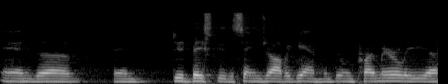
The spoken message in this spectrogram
and, uh, and did basically the same job again and doing primarily uh,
